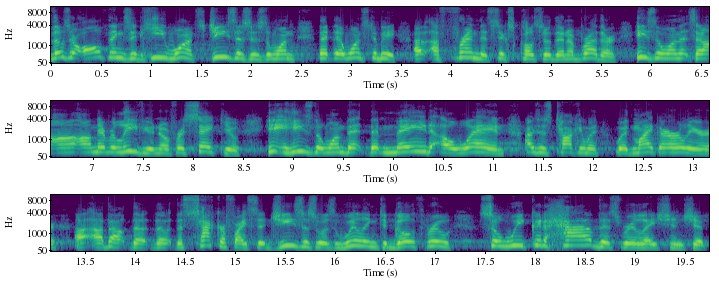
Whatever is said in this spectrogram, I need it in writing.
Those are all things that he wants. Jesus is the one that, that wants to be a, a, friend that sticks closer than a brother. He's the one that said, I'll, I'll never leave you nor forsake you. He, he's the one that, that made a way. And I was just talking with, with Mike earlier uh, about the, the, the sacrifice that Jesus was willing to go through so we could have this relationship.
